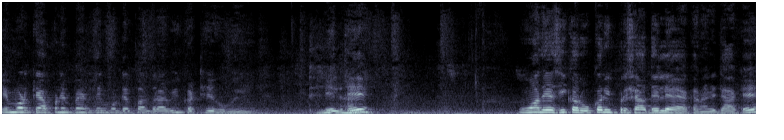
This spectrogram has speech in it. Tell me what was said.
ਇਹ ਮੁੜ ਕੇ ਆਪਣੇ ਪਿੰਡ ਦੇ ਮੁੰਡੇ 15 20 ਇਕੱਠੇ ਹੋ ਗਏ ਜੀ। ਠੀਕ ਇੱਥੇ। ਹੈ ਉਹਾਂ ਦੇ ਅਸੀਂ ਘਰੋਂ ਘਰੀ ਪ੍ਰਸ਼ਾਦੇ ਲਿਆਇਆ ਕਰਾਂਗੇ ਜਾ ਕੇ।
